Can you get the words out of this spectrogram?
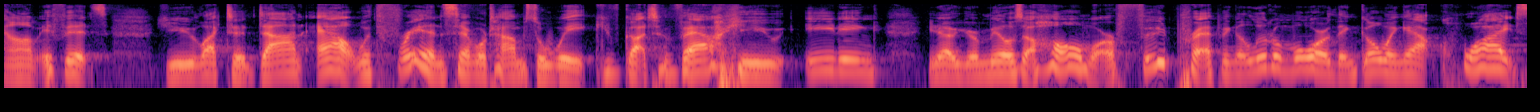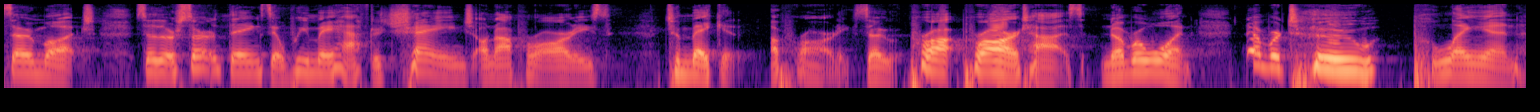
Um, if it's you like to dine out with friends several times a week, you've got to value eating, you know, your meals at home or food prepping a little more than going out quite so much. So there are certain things that we may have to change on our priorities to make it a priority. So pro- prioritize. Number one. Number two, plan.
